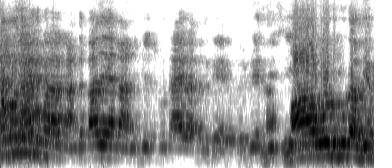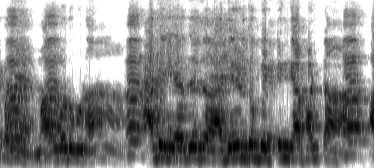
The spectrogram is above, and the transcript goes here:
సమాజం. తీసి మా వాడు కూడా అదే పనే మా వాడు కూడా. అదే అదేదో అదేడుతో బెట్టింగ్ యాప్ అంట ఆ.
